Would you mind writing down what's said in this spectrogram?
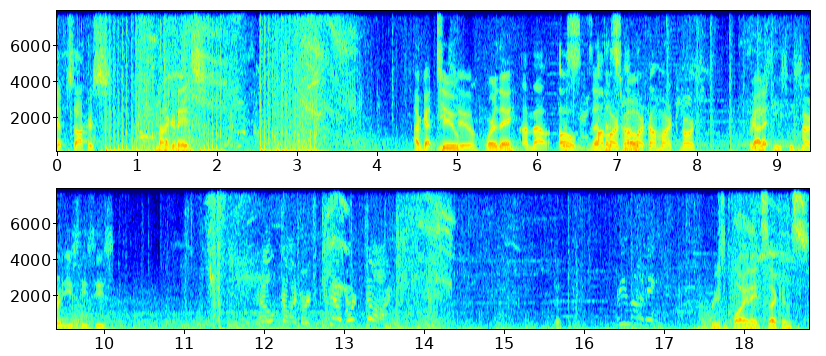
Yep, stalkers. Amount of grenades. I've got two. Where are they? I'm out. Oh, is that on that mark, smoke? on mark, on mark, north. Or Got east, it. East, east, sorry, east, east, east. Hell divers never die. Reloading. Resupply in eight seconds.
